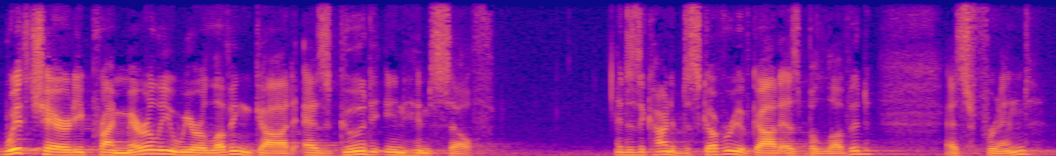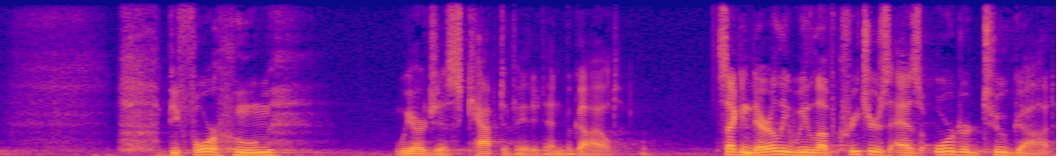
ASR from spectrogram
with charity, primarily we are loving God as good in Himself. It is a kind of discovery of God as beloved, as friend, before whom we are just captivated and beguiled. Secondarily, we love creatures as ordered to God.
